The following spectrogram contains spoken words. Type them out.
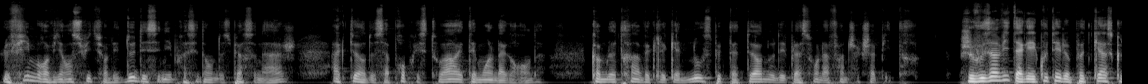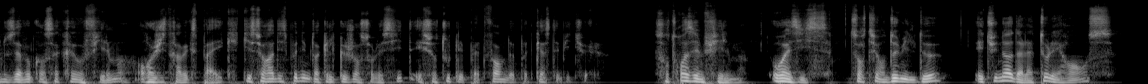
Le film revient ensuite sur les deux décennies précédentes de ce personnage, acteur de sa propre histoire et témoin de la grande, comme le train avec lequel nous, spectateurs, nous déplaçons à la fin de chaque chapitre. Je vous invite à écouter le podcast que nous avons consacré au film, enregistré avec Spike, qui sera disponible dans quelques jours sur le site et sur toutes les plateformes de podcast habituelles. Son troisième film, Oasis, sorti en 2002, est une ode à la tolérance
